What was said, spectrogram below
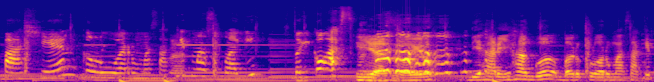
pasien keluar rumah sakit masuk lagi sebagai koas. Iya, soalnya di hari H gue baru keluar rumah sakit.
